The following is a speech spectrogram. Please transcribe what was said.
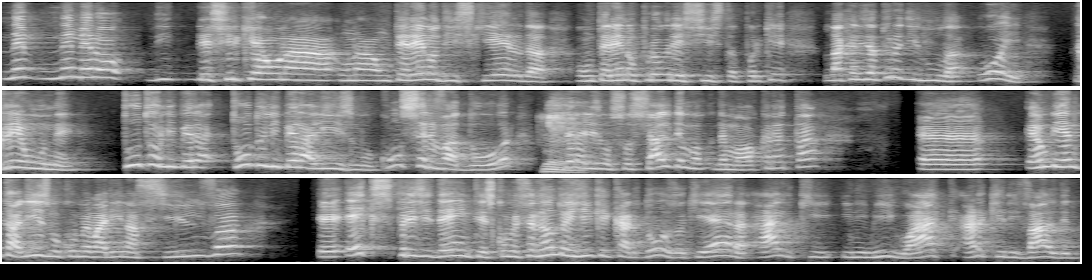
nemmeno di dire che è una, una, un terreno di schierda o un terreno progressista, perché la candidatura di Lula oggi riúne tutto, libera, todo liberalismo conservador, mm. liberalismo social-democrata, eh, ambientalismo come Marina Silva, eh, ex-presidentes come Fernando Henrique Cardoso, que era arqui-inimigo, arqui-rival do,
